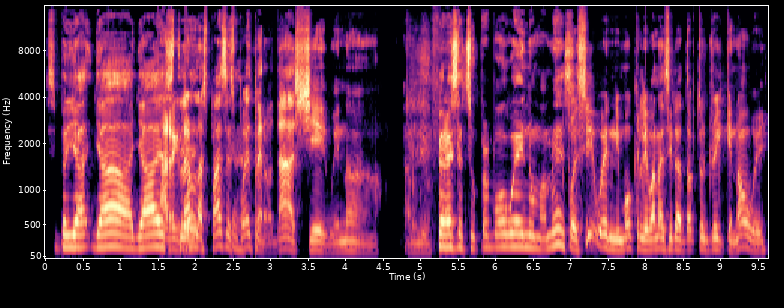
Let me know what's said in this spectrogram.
Sí, pero ya, ya, ya. este, Arreglaron las pases, pues, pero that shit, güey, no. I don't give a fuck. Pero es el Super Bowl, güey, no mames. Pues sí, güey, ni modo que le van a decir a Dr. Dre que no, güey.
